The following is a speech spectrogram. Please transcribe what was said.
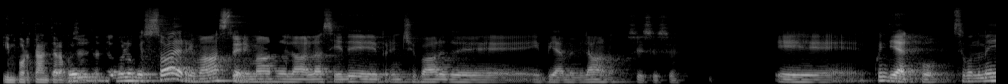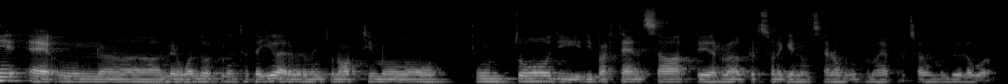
importante rappresentativa. Quello che so è rimasta sì. e rimane la, la sede principale di IBM Milano. Sì, sì, sì. E quindi ecco, secondo me è un, uh, almeno quando l'ho frequentata io, era veramente un ottimo punto di, di, partenza per persone che non si erano comunque mai approcciate al mondo del lavoro.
